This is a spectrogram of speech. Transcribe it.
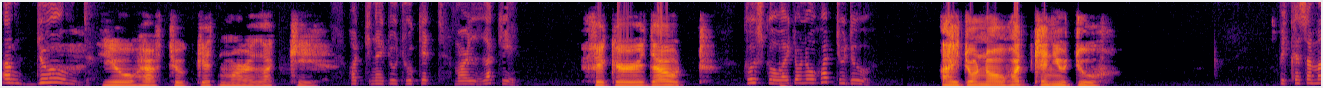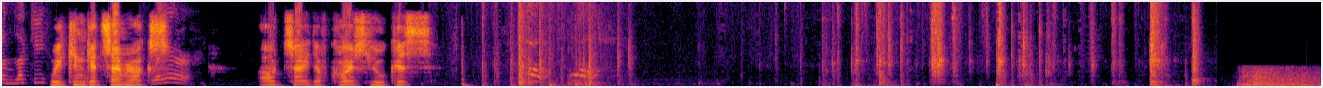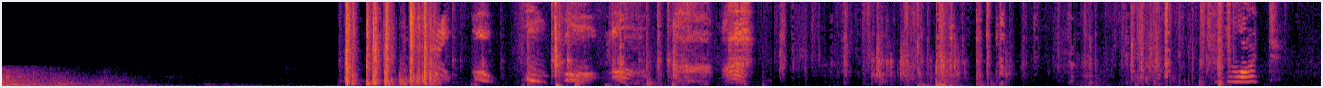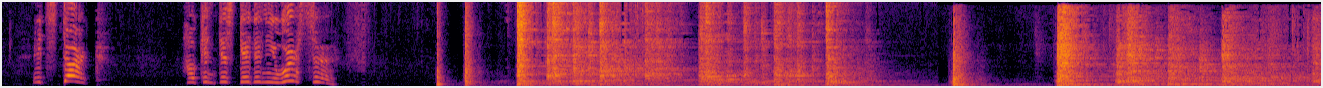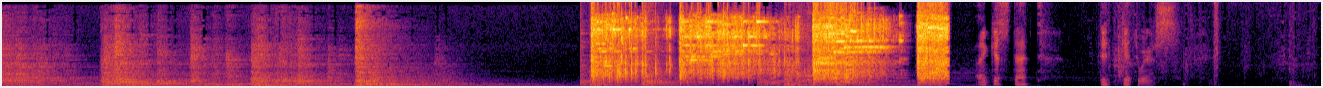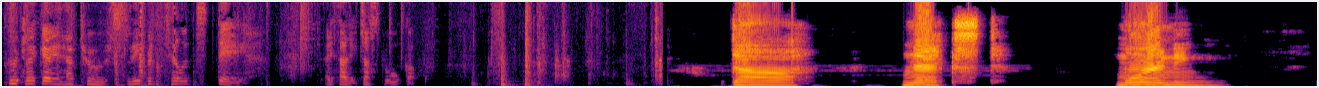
I'm doomed. You have to get more lucky. What can I do to get more lucky? Figure it out. Kuzco, I don't know what to do. I don't know, what can you do? Because I'm unlucky? We can get some rocks. Where? Outside, of course, Lucas. To sleep until it's day. I thought I just woke up. The next morning.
